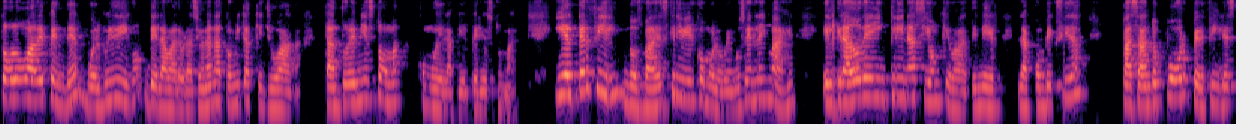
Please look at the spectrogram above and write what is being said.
Todo va a depender, vuelvo y digo, de la valoración anatómica que yo haga, tanto de mi estoma como de la piel periostomal. Y el perfil nos va a describir, como lo vemos en la imagen, el grado de inclinación que va a tener la convexidad pasando por perfiles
